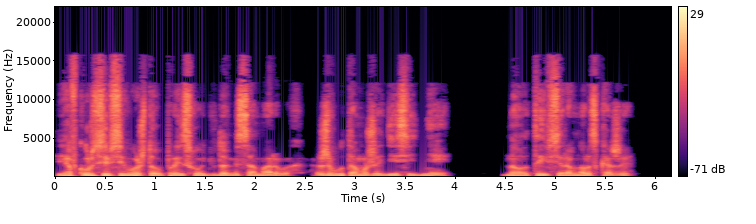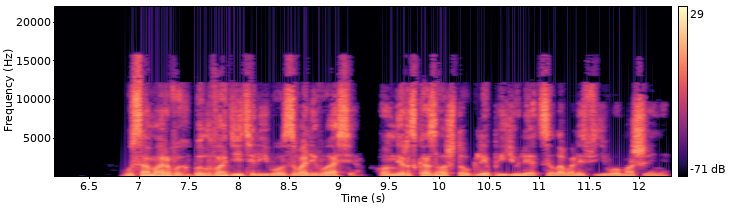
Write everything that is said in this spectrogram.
«Я в курсе всего, что происходит в доме Самаровых. Живу там уже десять дней. Но ты все равно расскажи. У Самаровых был водитель, его звали Вася. Он мне рассказал, что Глеб и Юлия целовались в его машине.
